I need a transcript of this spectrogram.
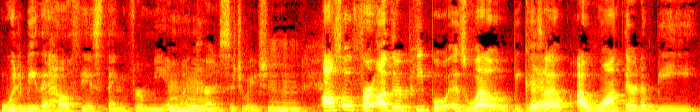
would be the healthiest thing for me in my mm-hmm. current situation. Mm-hmm. Also for other people as well, because Yeah. I I want there to be,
